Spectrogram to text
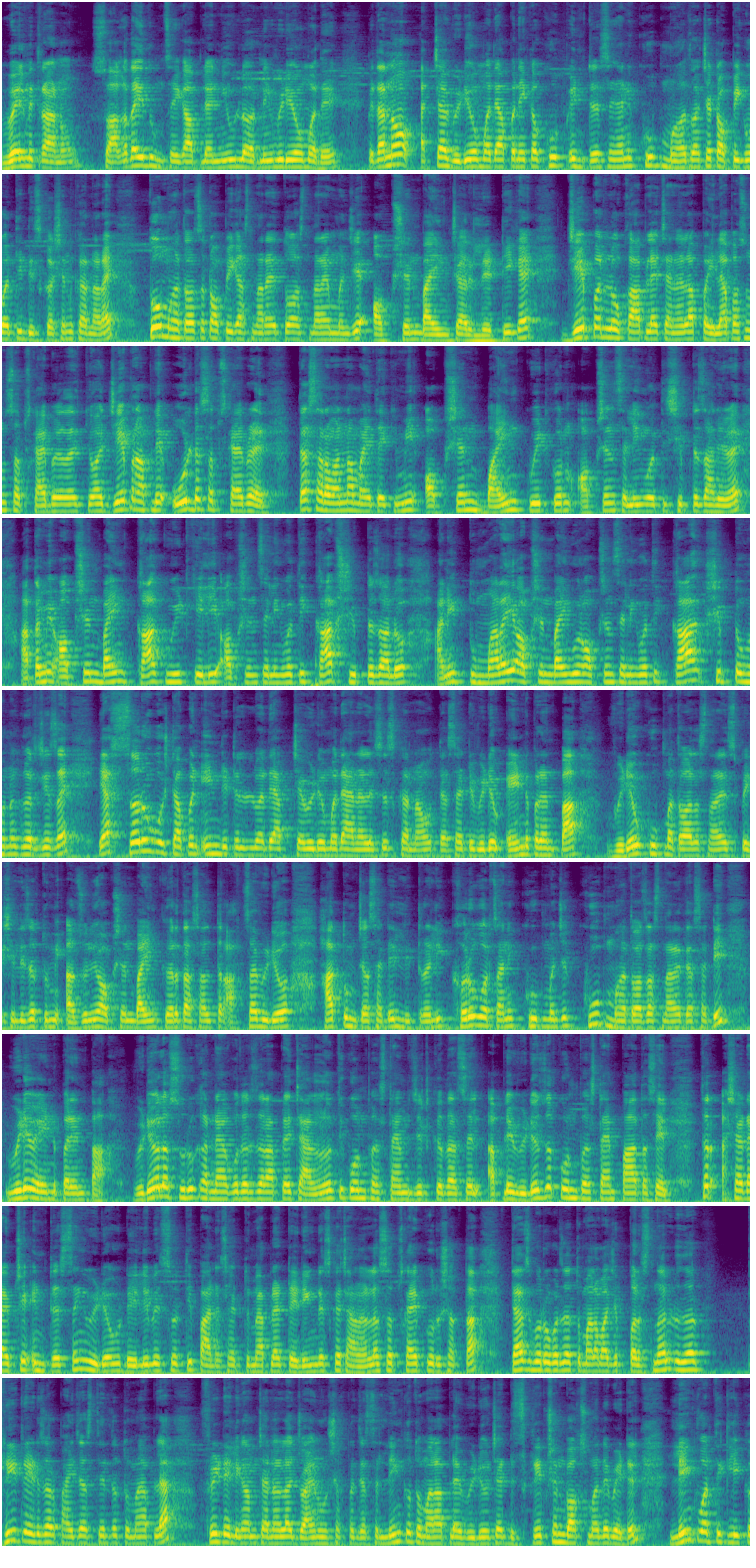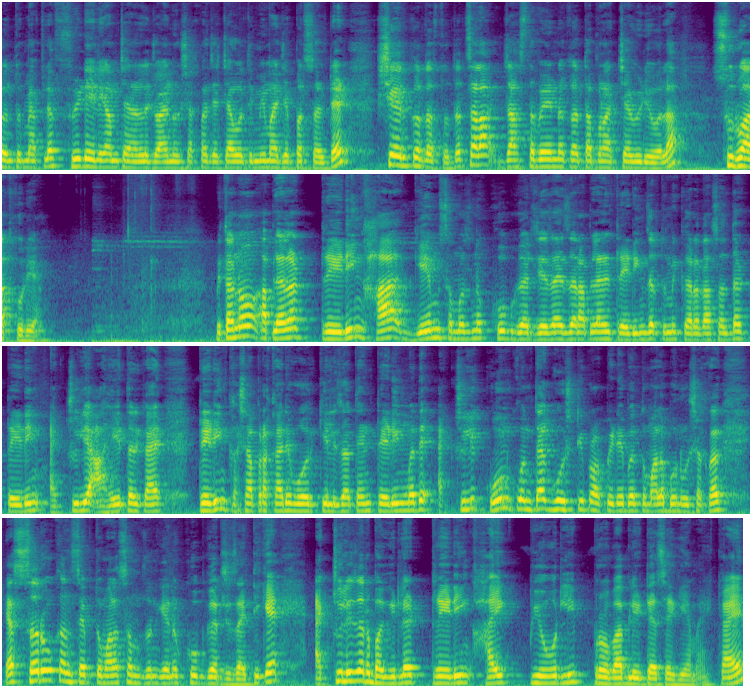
वेल मित्रांनो स्वागत आहे तुमचं एका आपल्या न्यू लर्निंग व्हिडिओमध्ये मित्रांनो आजच्या व्हिडिओमध्ये आपण एका खूप इंटरेस्टिंग आणि खूप महत्त्वाच्या टॉपिकवरती डिस्कशन करणार आहे. तो महत्त्वाचा टॉपिक असणार आहे तो असणार आहे म्हणजे ऑप्शन बाईंगच्या रिलेट ठीक आहे? जे पण लोक आपल्या चॅनलला पहिल्यापासून सबस्क्रायबर आहेत किंवा जे पण आपले ओल्ड सबस्क्रायबर आहेत त्या सर्वांना माहिती आहे की मी ऑप्शन बाईंग क्विट करून ऑप्शन सेलिंगवरती शिफ्ट झालेलो आहे. आता मी ऑप्शन बाईंग का क्विट केली ऑप्शन सेलिंगवरती का शिफ्ट झालो आणि तुम्हालाही ऑप्शन बाईंगवर ऑप्शन सेलिंगवरती का शिफ्ट होणं गरजेचं आहे. या सर्व गोष्टी आपण इन डिटेलमध्ये आजच्या व्हिडिओमध्ये अनालिसिस करणार आहोत. त्यासाठी व्हिडिओ एंडपर्यंत पहा. व्हिडिओ खूप महत्त्वाचा असणार आहे. स्पेशली जर तुम्ही अजूनही ऑप्शन बाईंग करत असाल तर आजचा व्हिडिओ हा तुमच्यासाठी लिटरली खरोखरचा आणि खूप म्हणजे खूप महत्त्वाचा असणार आहे. त्यासाठी व्हिडिओ एंडपर्यंत पहा. व्हिडिओला सुरू करण्या अगोदर जर आपल्या चॅनलवरती कोण फर्स्ट टाइम व्हिजिट करत असेल आपले व्हिडिओ जर कोण फर्स्ट टाइम पाहत असेल तर अशा टाईपचे इंटरेस्टिंग व्हिडिओ डेली बेसवरती पाहण्यासाठी तुम्ही आपल्या ट्रेडिंग डेस्क चॅनलला सबस्क्राईब करू शकता. त्याचबरोबर जर तुम्हाला माझे पर्सनल जर फ्री ट्रेड जर पाहिजे असतील तर तुम्ही आपल्या फ्री टेलिग्राम चॅनलला जॉईन होऊ शकता. ज्याचं लिंक तुम्हाला आपल्या व्हिडिओच्या डिस्क्रिप्शन बॉक्समध्ये भेटेल. लिंकवरती क्लिक करून तुम्ही आपल्या फ्री टेलिग्राम चॅनलला जॉईन होऊ शकता. ज्याच्यावरती मी माझे पर्सनल ट्रेड शेअर करत असतो. तर चला जास्त वेळ न करता आपण आजच्या व्हिडिओला सुरुवात करूया. मित्रांनो आपल्याला ट्रेडिंग हा गेम समजणं खूप गरजेचं आहे. जर आपल्याला ट्रेडिंग जर तुम्ही करत असाल तर ट्रेडिंग ॲक्च्युली आहे तर काय? ट्रेडिंग कशा प्रकारे वर्क केली जाते आणि ट्रेडिंगमध्ये ॲक्च्युली कोणकोणत्या गोष्टी प्रॉफिटेबल तुम्हाला बनवू शकतात या सर्व कन्सेप्ट तुम्हाला समजून घेणं खूप गरजेचं आहे. ठीक आहे? ॲक्च्युली जर बघितलं ट्रेडिंग हा एक प्युअरली प्रोबॅबिलिटी असे गेम आहे. काय?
